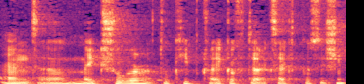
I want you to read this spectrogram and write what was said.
and uh, make sure to keep track of their exact position.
